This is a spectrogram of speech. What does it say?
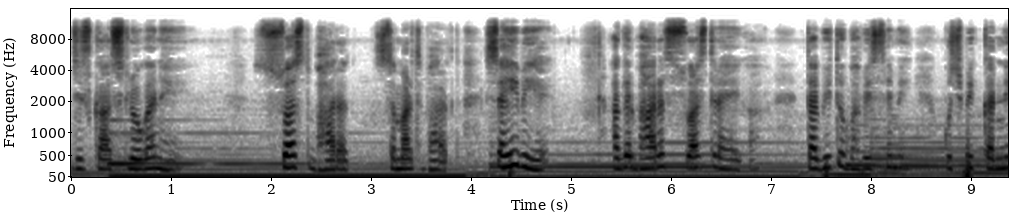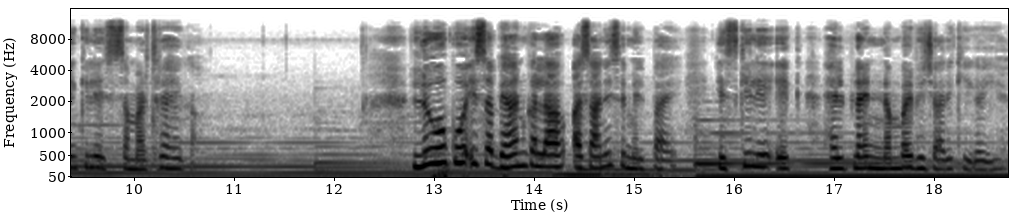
जिसका स्लोगन है, स्वस्थ भारत। समर्थ भारत। सही भी है। अगर भारत स्वस्थ रहेगा, तभी तो भविष्य में कुछ भी करने के लिए समर्थ रहेगा। लोगों को इस अभियान का लाभ आसानी से मिल पाए। इसके लिए एक हेल्पलाइन नंबर भी जारी की गई है।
